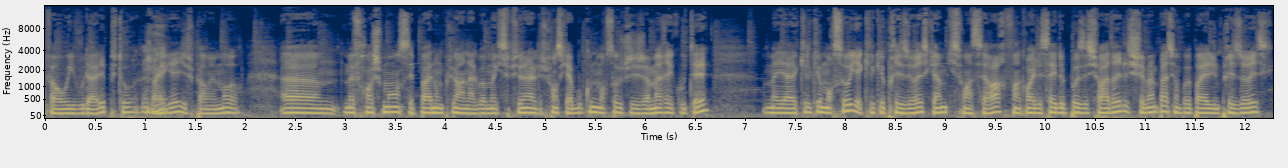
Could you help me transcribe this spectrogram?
enfin où il voulait aller plutôt. Je Ouais. bégaye, je perds mes mots. Euh, mais franchement, c'est pas non plus un album exceptionnel. Je pense qu'il y a beaucoup de morceaux que j'ai jamais réécoutés. Mais il y a quelques morceaux, il y a quelques prises de risque quand même qui sont assez rares. Enfin, quand il essaye de poser sur Adril, je sais même pas si on peut parler d'une prise de risque.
